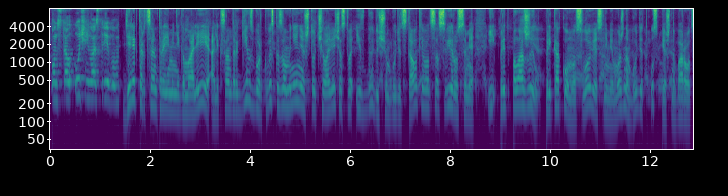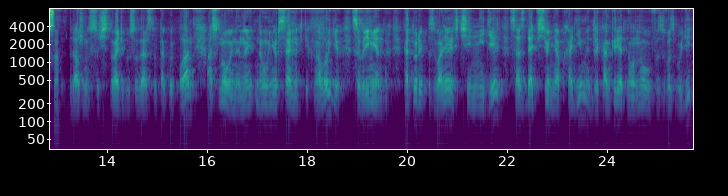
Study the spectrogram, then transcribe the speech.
Он стал очень востребован. Директор Центра имени Гамалеи Александр Гинзбург высказал мнение, что человечество и в будущем будет сталкиваться с вирусами и предположил, при каком условии с ними можно будет успешно бороться. Должно существовать в государстве такой план, основанный на, на универсальных технологиях современных, которые позволяют в течение недель создать все необходимое для конкретного нового возбудителя,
